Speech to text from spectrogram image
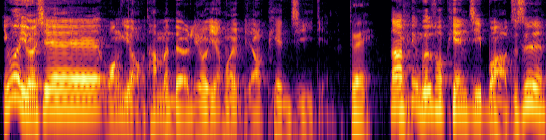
因为有一些网友他们的留言会比较偏激一点。对，那并不是说偏激不好，只是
